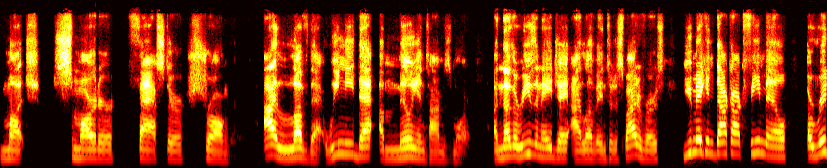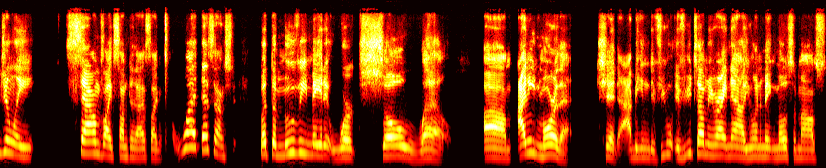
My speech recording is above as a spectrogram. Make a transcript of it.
much smarter, faster, stronger. I love that. We need that a million times more. Another reason, AJ, I love Into the Spider Verse. You making Doc Ock female originally sounds like something that's like, what? That sounds. But the movie made it work so well. Um, I need more of that. Shit. I mean, if you if you tell me right now you want to make most of Miles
